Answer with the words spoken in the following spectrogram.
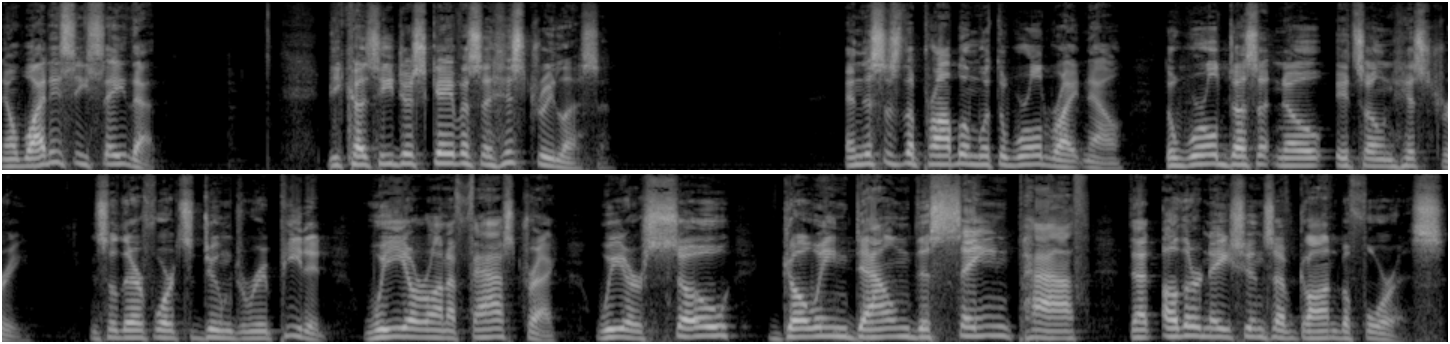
Now, why does he say that? Because he just gave us a history lesson. And this is the problem with the world right now. The world doesn't know its own history. And so, therefore, it's doomed to repeat it. We are on a fast track. We are so going down the same path that other nations have gone before us.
